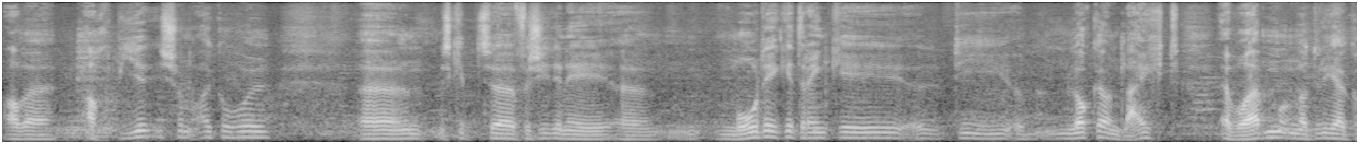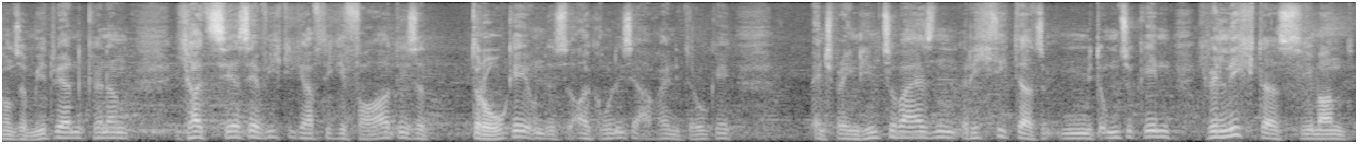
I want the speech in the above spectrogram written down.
aber auch Bier ist schon Alkohol. Ähm, es gibt äh, verschiedene äh, Modegetränke, die locker und leicht erworben und natürlich auch konsumiert werden können. Ich halte es sehr, sehr wichtig, auf die Gefahr dieser Droge, und das Alkohol ist ja auch eine Droge, entsprechend hinzuweisen, richtig damit umzugehen. Ich will nicht, dass jemand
